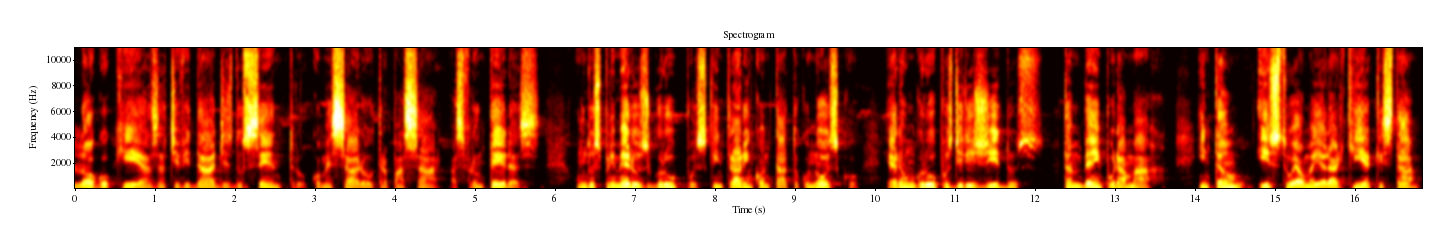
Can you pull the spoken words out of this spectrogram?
logo que as atividades do centro começaram a ultrapassar as fronteiras, um dos primeiros grupos que entraram em contato conosco eram grupos dirigidos também por Amar. Então, isto é uma hierarquia que está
